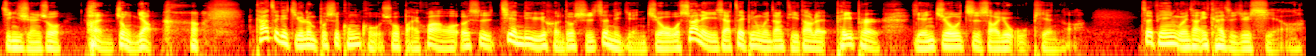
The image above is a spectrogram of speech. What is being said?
经济学人说很重要。他这个结论不是空口说白话哦，而是建立于很多实证的研究。我算了一下，这篇文章提到了 paper 研究至少有五篇啊。这篇文章一开始就写啊，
